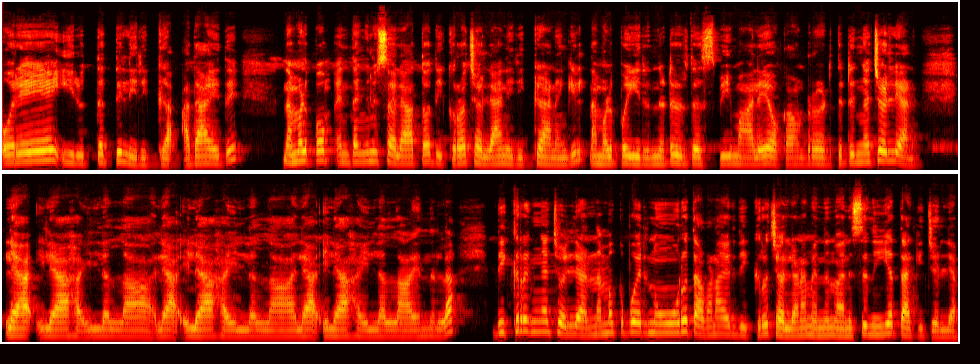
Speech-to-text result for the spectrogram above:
ഒരേ ഇരുത്തത്തിലിരിക്കുക. അതായത് നമ്മളിപ്പം എന്തെങ്കിലും സ്വലാത്തോ ദിക്റോ ചൊല്ലാനിരിക്കുകയാണെങ്കിൽ നമ്മളിപ്പോൾ ഇരുന്നിട്ട് ഒരു തസ്ബി മാലയോ കൗണ്ടറോ എടുത്തിട്ട് ഇങ്ങനെ ചൊല്ലുകയാണ്. ലാ ഇലാഹ ഇല്ലല്ലാ ലാ ഇലാഹ ഇല്ലല്ലാ ലാ ഇലാഹ ഇല്ലല്ലാ എന്നുള്ള ദിക്ർ ഇങ്ങനെ ചൊല്ലുകയാണ്. നമുക്കിപ്പോൾ ഒരു നൂറ് തവണ ഒരു ദിക്ർ ചൊല്ലണം എന്ന് മനസ്സ് നീയത്താക്കി ചൊല്ലുക.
